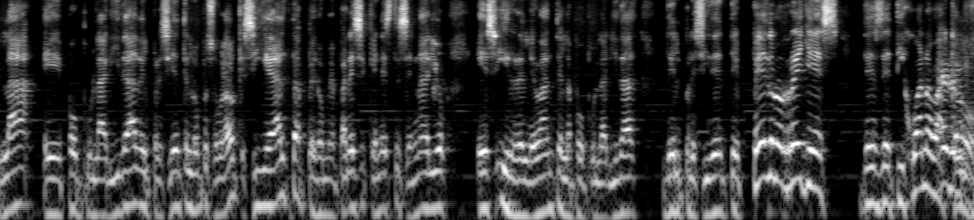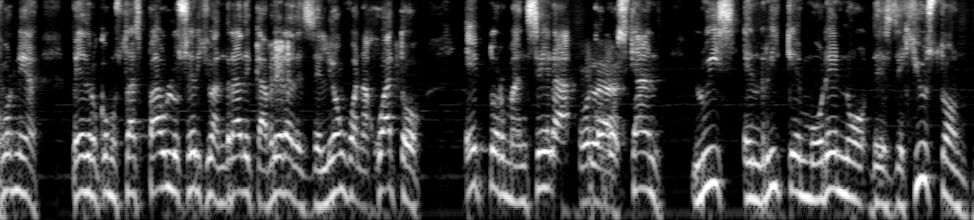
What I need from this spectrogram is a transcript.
la eh, popularidad del presidente López Obrador, que sigue alta, pero me parece que en este escenario es irrelevante la popularidad del presidente. Pedro Reyes, desde Tijuana, Baja California. Pedro, ¿cómo estás? Paulo Sergio Andrade Cabrera, desde León, Guanajuato. Héctor Mancera, Hola. ¿cómo están? Luis Enrique Moreno, desde Houston.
